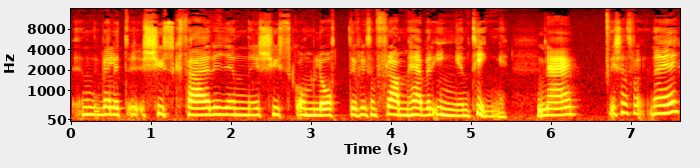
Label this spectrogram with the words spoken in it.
en väldigt kysk färg, en kysk omlott. Det liksom framhäver ingenting. Nej. Det känns... Nej.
